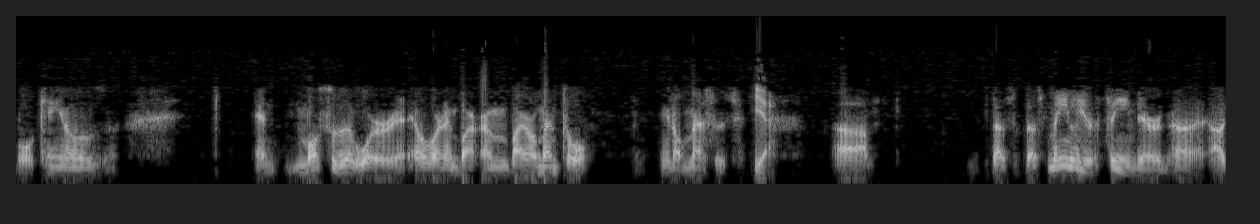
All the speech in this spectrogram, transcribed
volcanoes, and most of it were over an envi- environmental, you know, message. Yeah. Um, that's that's mainly the theme there. Uh, uh,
